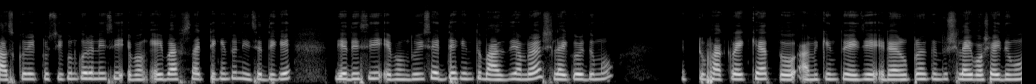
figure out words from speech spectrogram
বাস করে একটু চিকুন করে নিছি এবং এই বাস সাইডটি কিন্তু নিচের দিকে দিয়ে দিছি এবং দুই সাইড দিয়ে কিন্তু বাস দিয়ে আমরা সেলাই করে দেবো। একটু ফাঁক রেখে, তো আমি কিন্তু এই যে এটার উপরে কিন্তু সেলাই বসাই দেবো।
